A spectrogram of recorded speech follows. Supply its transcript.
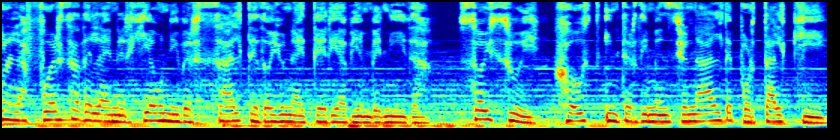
Con la fuerza de la energía universal te doy una etérea bienvenida. Soy Sui, host interdimensional de Portal Key.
